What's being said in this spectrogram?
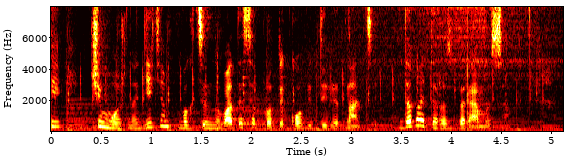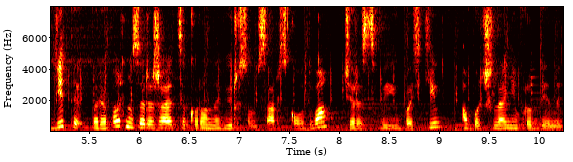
вакцинації, чи можна дітям вакцинуватися проти COVID-19. Давайте розберемося. Діти переважно заражаються коронавірусом SARS-CoV-2 через своїх батьків або членів родини,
